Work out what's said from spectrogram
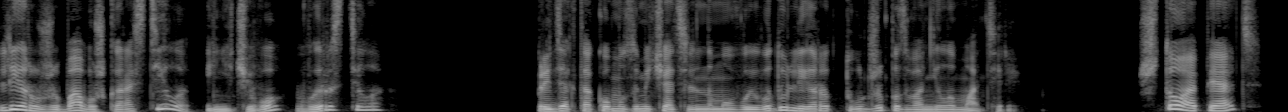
Леру же бабушка растила, и ничего, вырастила — Придя к такому замечательному выводу, Лера тут же позвонила матери. «Что опять?»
